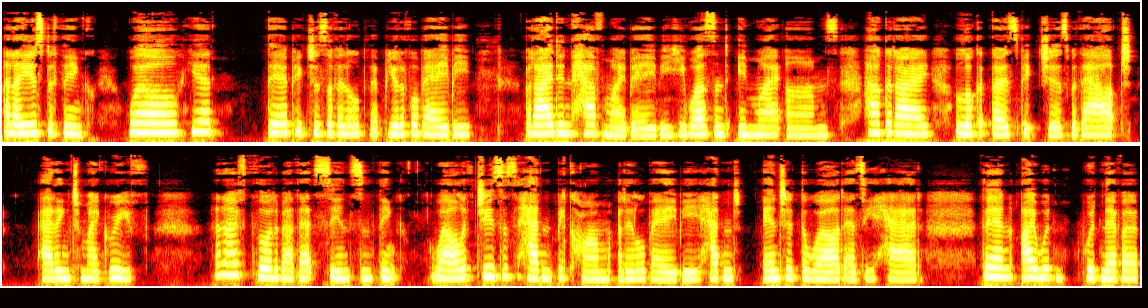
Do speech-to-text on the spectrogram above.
And I used to think, well, yeah, they're pictures of a little beautiful baby. But I didn't have my baby. He wasn't in my arms. How could I look at those pictures without adding to my grief? And I've thought about that since and think, well, if Jesus hadn't become a little baby, hadn't entered the world as he had, then I would, would never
